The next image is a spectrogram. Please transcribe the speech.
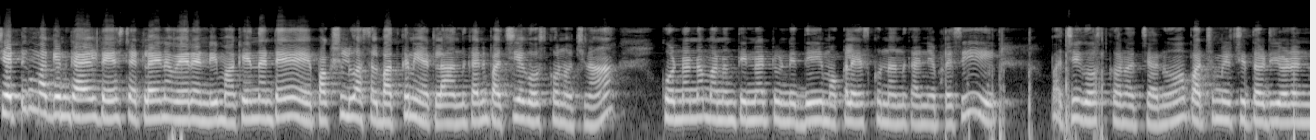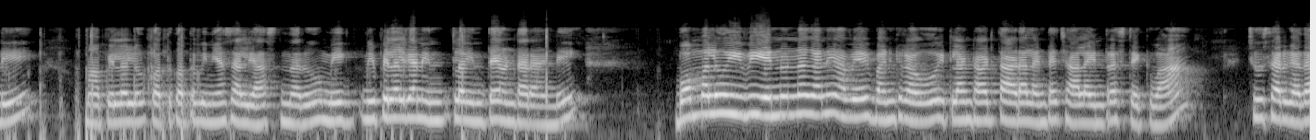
చెట్టుకు మగ్గిన కాయలు టేస్ట్ ఎట్లయినా వేరండి. మాకేందంటే పక్షులు అసలు బతకని ఎట్లా? అందుకని పచ్చిగా కోసుకొని వచ్చిన కొన్నన్నా మనం తిన్నట్టు ఉండిద్ది మొక్కలు వేసుకున్నందుకు అని చెప్పేసి పచ్చి కోసుకొని వచ్చాను. పచ్చిమిర్చితోటి చూడండి మా పిల్లలు కొత్త కొత్త విన్యాసాలు చేస్తున్నారు. మీ మీ పిల్లలు కానీ ఇంట్లో ఇంతే ఉంటారా అండి? బొమ్మలు ఇవి ఎన్ని ఉన్నా కానీ అవేవి పనికిరావు. ఇట్లాంటి ఆటతో ఆడాలంటే చాలా ఇంట్రెస్ట్ ఎక్కువ. చూసారు కదా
